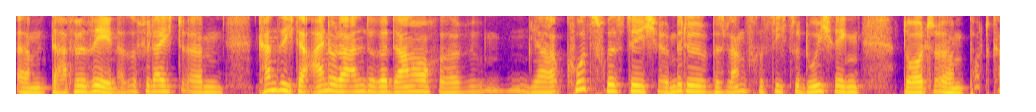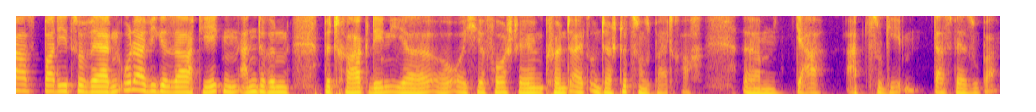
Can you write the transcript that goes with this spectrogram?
ähm, dafür sehen. Also vielleicht ähm, kann sich der ein oder andere da noch äh, ja kurzfristig, äh, mittel- bis langfristig zu durchregen, dort ähm, Podcast Buddy zu werden oder wie gesagt jeden anderen Betrag, den ihr euch hier vorstellen könnt, als Unterstützungsbeitrag ähm, ja abzugeben. Das wäre super.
